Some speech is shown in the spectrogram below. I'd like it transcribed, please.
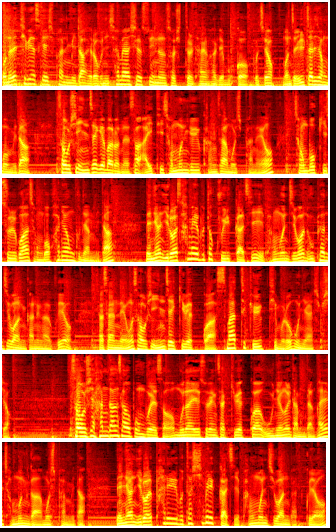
오늘의 TBS 게시판입니다. 여러분이 참여하실 수 있는 소식들 다양하게 묶어보죠. 먼저 일자리 정보입니다. 서울시 인재개발원에서 IT 전문교육 강사 모집하네요. 정보기술과 정보 활용 분야입니다. 내년 1월 3일부터 9일까지 방문 지원, 우편 지원 가능하고요. 자세한 내용은 서울시 인재기획과 스마트 교육팀으로 문의하십시오. 서울시 한강사업본부에서 문화예술행사 기획과 운영을 담당할 전문가 모집합니다. 내년 1월 8일부터 10일까지 방문 지원 받고요.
